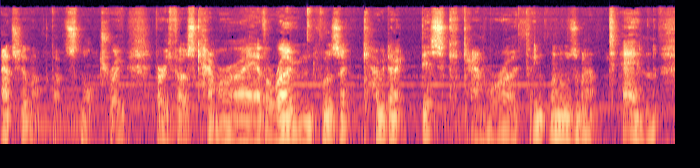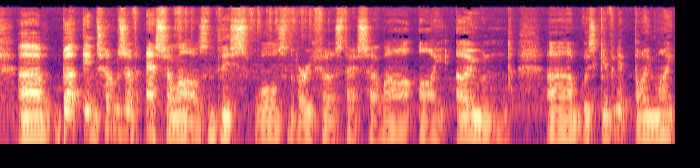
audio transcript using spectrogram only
Actually, that, that's not true. Very first camera I ever owned was a Kodak disc camera, I think, when I was about 10. Um, but in terms of SLRs, this was the very first SLR I owned. Um, was given it by my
